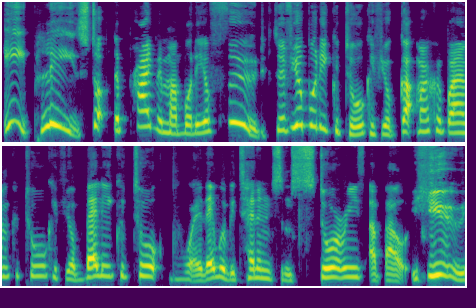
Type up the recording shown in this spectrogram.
eat. Please stop depriving my body of food. So if your body could talk, if your gut microbiome could talk, if your belly could talk, boy, they would be telling some stories about you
